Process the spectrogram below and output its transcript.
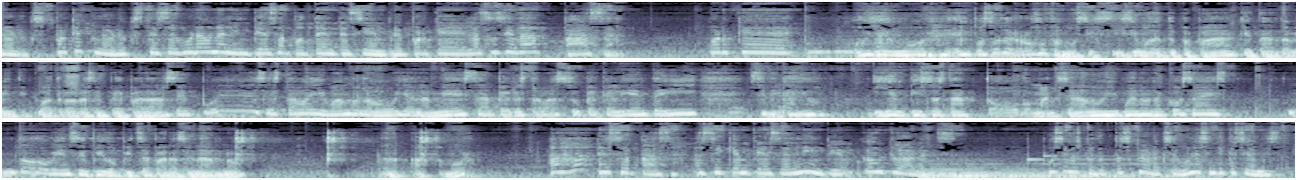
Empieza limpio con Clorox, porque Clorox te asegura una limpieza potente siempre, porque la suciedad pasa. Porque... Oye, amor, el pozole rojo famosísimo de tu papá, que tarda 24 horas en prepararse, pues estaba llevando la olla a la mesa, pero estaba súper caliente y se me cayó. Y el piso está todo manchado. Y bueno, la cosa es, todo bien si pido pizza para cenar, ¿no? Ah, ah, ¿Amor? Ajá, eso pasa. Así que empieza limpio con Clorox. Use los productos Clorox según las indicaciones.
